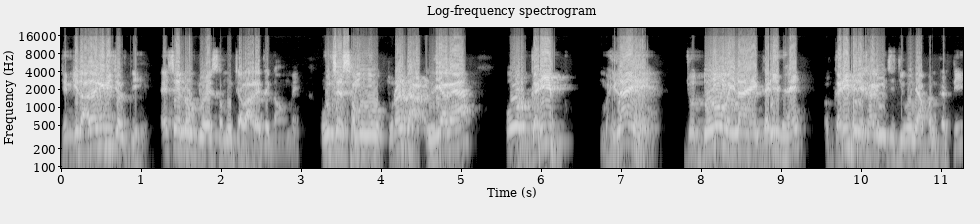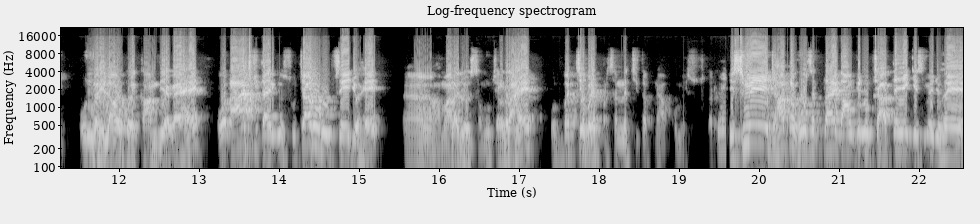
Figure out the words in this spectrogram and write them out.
जिनकी दादागिरी चलती है ऐसे लोग जो है समूह चला रहे थे गाँव में। उनसे समूह तुरंत लिया गया और गरीब महिलाएँ हैं जो दोनों महिलाएँ हैं गरीब हैं गरीबी रेखा के नीचे जीवन यापन करती उन महिलाओं को एक काम दिया गया है। और आज की तारीख में सुचारू रूप से जो है आ, हमारा जो समूह चल रहा है और बच्चे बड़े प्रसन्न प्रसन्नचित अपने आप को महसूस कर रहे हैं। इसमें जहाँ तक हो सकता है गाँव के लोग चाहते हैं कि इसमें जो है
